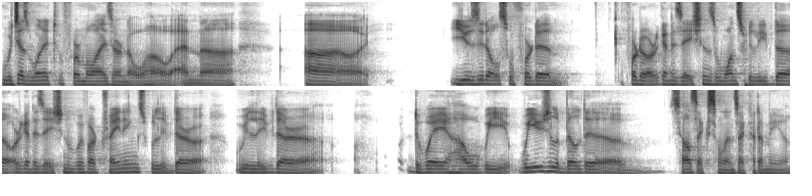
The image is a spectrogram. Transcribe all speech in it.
we just wanted to formalize our know-how and uh, uh, use it also for the for the organizations. Once we leave the organization with our trainings, we leave their we leave their uh, the way how we we usually build a sales excellence academy uh,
